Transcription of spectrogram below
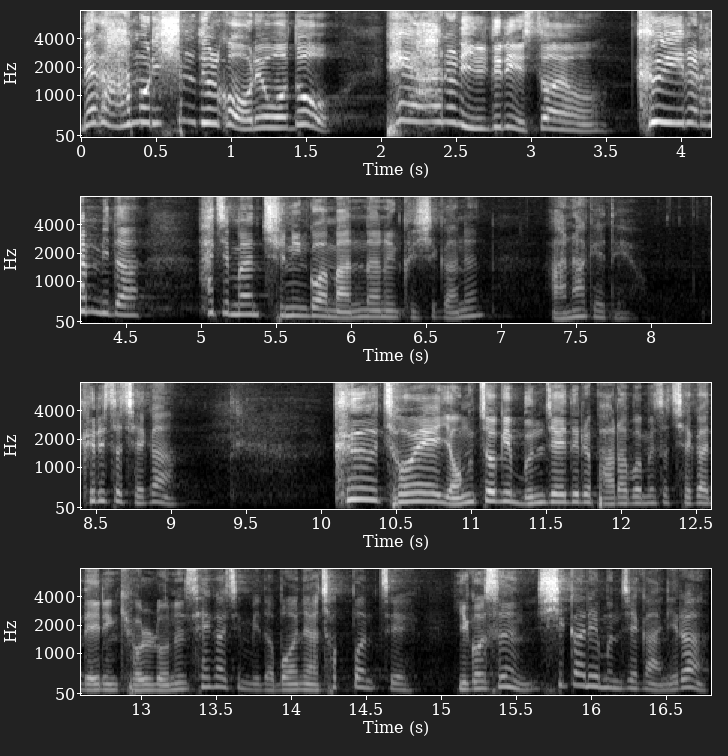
내가 아무리 힘들고 어려워도 해야 하는 일들이 있어요. 그 일을 합니다. 하지만 주님과 만나는 그 시간은 안 하게 돼요. 그래서 제가 그 저의 영적인 문제들을 바라보면서 제가 내린 결론은 세 가지입니다. 뭐냐? 첫 번째, 이것은 시간의 문제가 아니라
